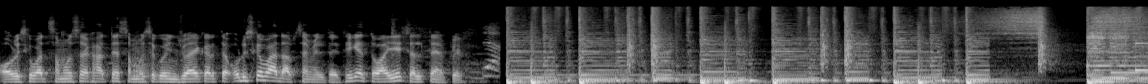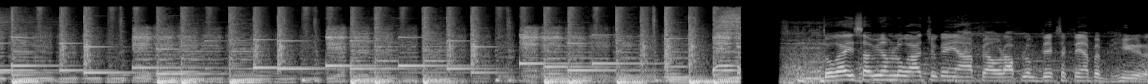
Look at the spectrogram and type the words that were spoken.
और उसके बाद समोसा खाते हैं, समोसे को इन्जॉय करते हैं और उसके बाद आपसे मिलते हैं, ठीक है? तो आइए चलते हैं फिर। तो भाई सभी हम लोग आ चुके हैं यहाँ पे और आप लोग देख सकते हैं यहाँ पे भीड़।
